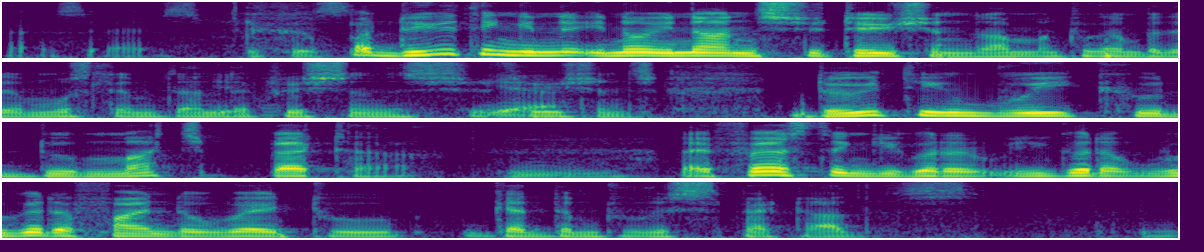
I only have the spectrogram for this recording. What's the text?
That says because but do you think, in, you know, in our institutions, I'm talking about the Muslims and the Christian institutions, do you think we could do much better? Mm, Like first thing, you gotta, you gotta, we gotta find a way to get them to respect others. mm,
